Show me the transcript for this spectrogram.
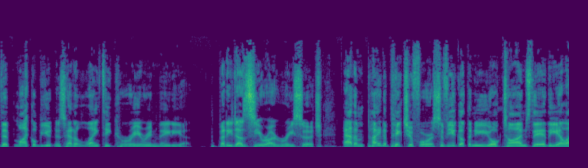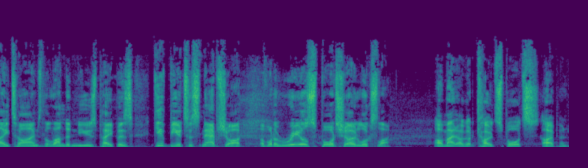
that Michael Buettner has had a lengthy career in media, but he does zero research. Adam, paint a picture for us. Have you got the New York Times there, the LA Times, the London newspapers? Give Buttes a snapshot of what a real sports show looks like. Oh, mate, I've got Code Sports open,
